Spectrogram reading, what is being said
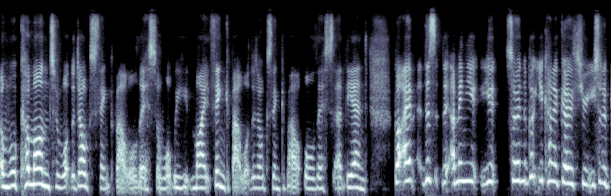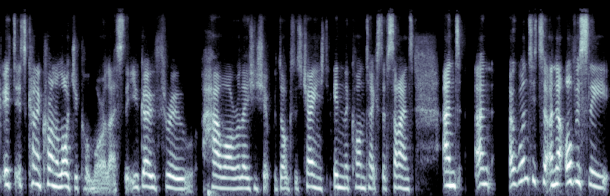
and we'll come on to what the dogs think about all this, or what we might think about what the dogs think about all this at the end. But I this, I mean, you you so in the book you kind of go through, you sort of it, it's kind of chronological more or less that you go through how our relationship with dogs has changed in the context of science, and and I wanted to, and obviously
